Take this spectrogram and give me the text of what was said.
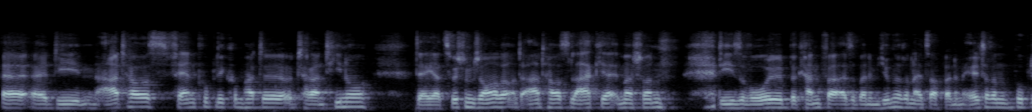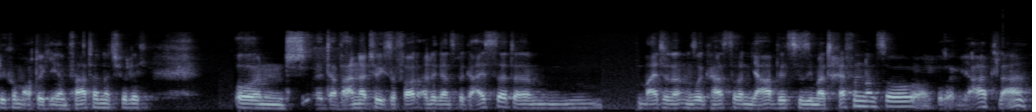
äh, äh die ein Arthouse-Fanpublikum hatte, Tarantino der ja zwischen Genre und Arthouse lag ja immer schon, die sowohl bekannt war also bei einem jüngeren als auch bei einem älteren Publikum, auch durch ihren Vater natürlich. Und da waren natürlich sofort alle ganz begeistert. Ähm, meinte dann unsere Casterin, ja, willst du sie mal treffen und so? Und wir sagen, ja, klar.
